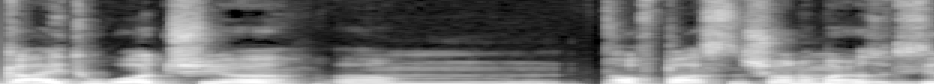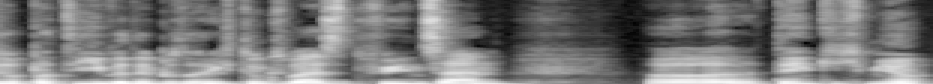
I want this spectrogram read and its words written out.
Guy to watch, ja. Ähm, aufpassen, schauen wir mal. Also diese Partie wird ein bisschen richtungsweisend für ihn sein, äh, denke ich mir.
